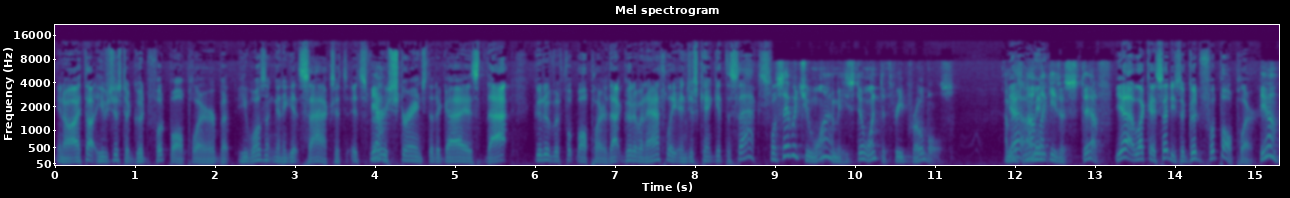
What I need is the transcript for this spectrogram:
You know, I thought he was just a good football player, but he wasn't going to get sacks. It's it's very Yeah. strange that a guy is that good of a football player, that good of an athlete, and just can't get the sacks. Well, say what you want. I mean, he still went to three Pro Bowls. I mean, Yeah, it's I not mean- like he's a stiff. Yeah, like I said, he's a good football player. Yeah,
